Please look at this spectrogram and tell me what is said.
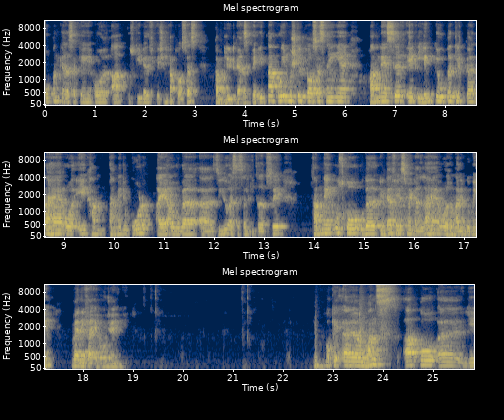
ओपन कर सकें और आप उसकी वेरिफिकेशन का प्रोसेस कंप्लीट कर सकें। इतना कोई मुश्किल प्रोसेस नहीं है। हमने सिर्फ़ एक लिंक के ऊपर क्लिक करना है और एक हम हमें जो कोड आया होगा ज़ीरो एस एस एल की तरफ़ से हमने उसको उधर इंटरफेस में डालना है और हमारी डोमेन वेरीफाई हो जाएगी। ओके वंस आपको uh, ये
